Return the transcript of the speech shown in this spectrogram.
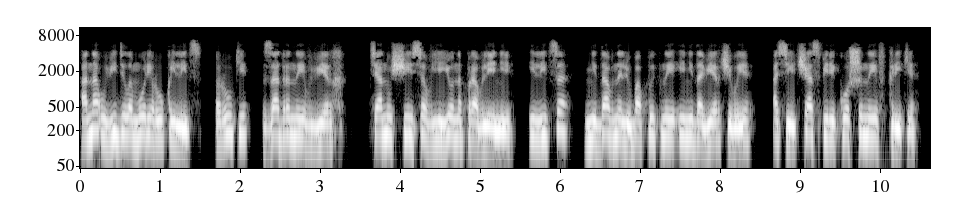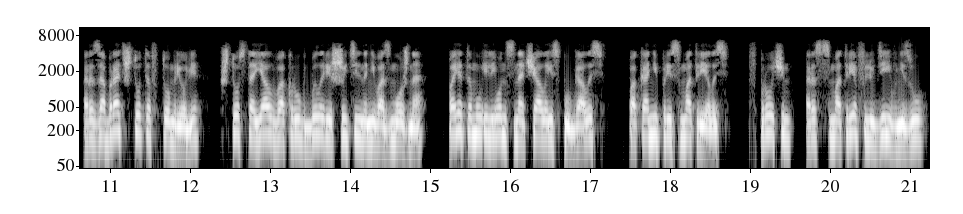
Она увидела море рук и лиц, руки, задранные вверх, тянущиеся в ее направлении, и лица, недавно любопытные и недоверчивые, а сейчас перекошенные в крике. Разобрать что-то в том реве, что стоял вокруг было решительно невозможно, поэтому или он сначала испугалась, пока не присмотрелась. Впрочем, рассмотрев людей внизу,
